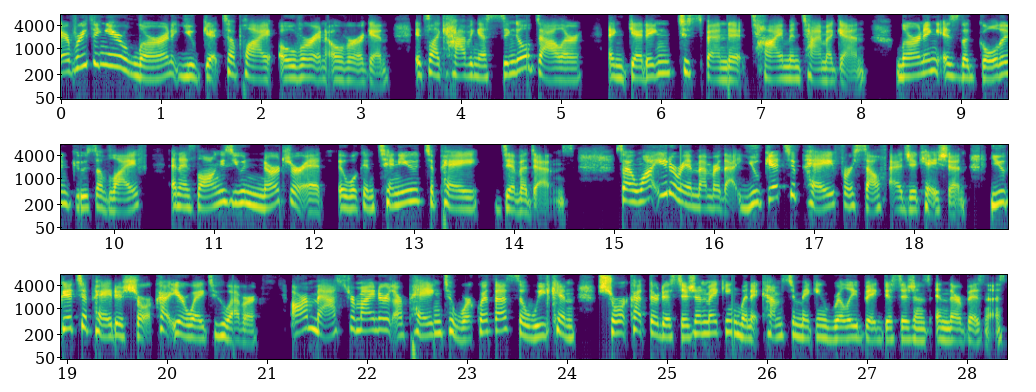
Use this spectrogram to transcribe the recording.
Everything you learn, you get to apply over and over again. It's like having a single dollar and getting to spend it time and time again. Learning is the golden goose of life. And as long as you nurture it, it will continue to pay dividends. So I want you to remember that you get to pay for self education. You get to pay to shortcut your way to whoever. Our masterminders are paying to work with us so we can shortcut their decision making when it comes to making really big decisions in their business.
